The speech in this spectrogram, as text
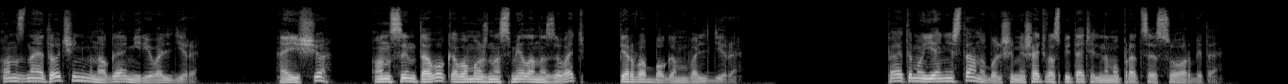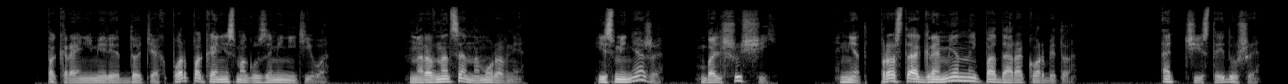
он знает очень много о мире Вальдира. А еще он сын того, кого можно смело называть первобогом Вальдира. Поэтому я не стану больше мешать воспитательному процессу орбита. По крайней мере, до тех пор, пока не смогу заменить его на равноценном уровне. И с меня же большущий. Нет, просто огроменный подарок орбиту. От чистой души.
